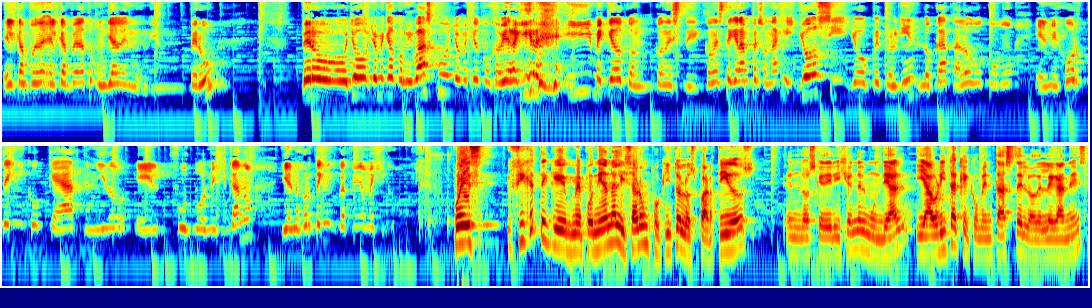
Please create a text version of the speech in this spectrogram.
el, campe- el campeonato mundial en- en Perú. Pero yo, yo me quedo con mi Vasco, yo me quedo con Javier Aguirre y me quedo con, con este, con este gran personaje. Yo sí, yo Pepe Holguín lo catalogo como el mejor técnico que ha tenido el fútbol mexicano y el mejor técnico que ha tenido México. Pues fíjate que me ponía a analizar un poquito los partidos en los que dirigió en el Mundial y ahorita que comentaste lo del Leganés,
